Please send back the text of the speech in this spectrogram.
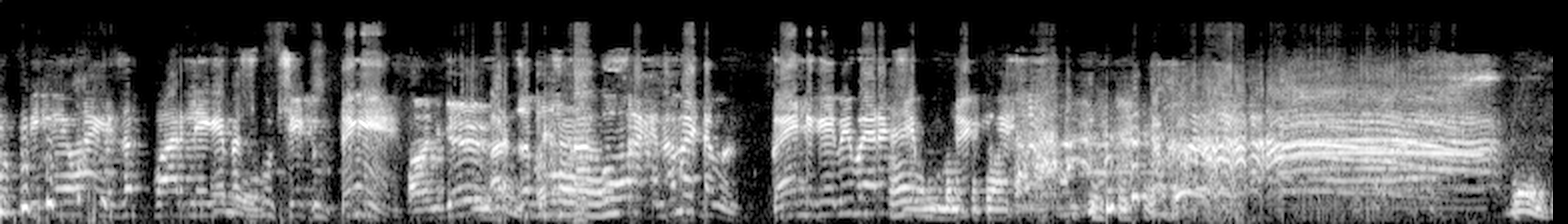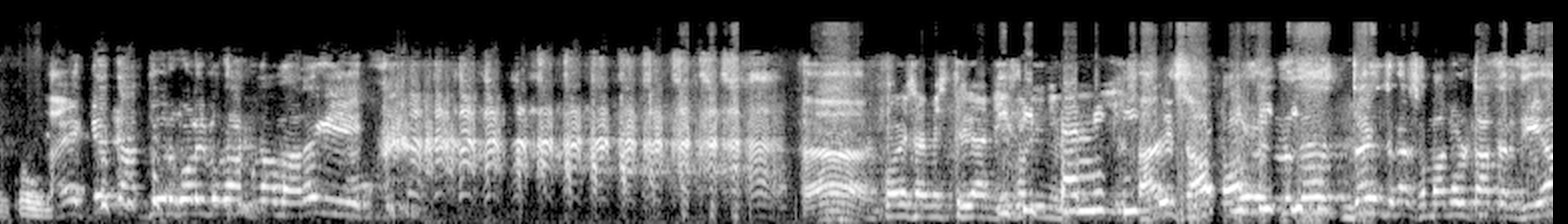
पप्पी ले आए जब पार लेके बिस्कुट से टूटेंगे और जब को ना मैडम कैंड के भी बैरक से फूटेंगे आए के दूर गोली बगा बगा हाँ। कोई सा मिस्त्री इसी गोली नहीं पेन मारी। की सारी साफ़ दस जगह सामान उल्टा कर दिया।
